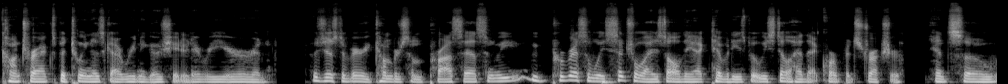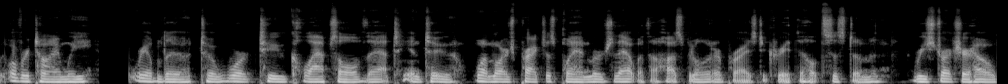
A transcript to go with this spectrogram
contracts between us got renegotiated every year, and it was just a very cumbersome process, and we, we progressively centralized all the activities, but we still had that corporate structure. And so over time, we were able to, to work to collapse all of that into one large practice plan, merge that with a hospital enterprise to create the health system and restructure how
